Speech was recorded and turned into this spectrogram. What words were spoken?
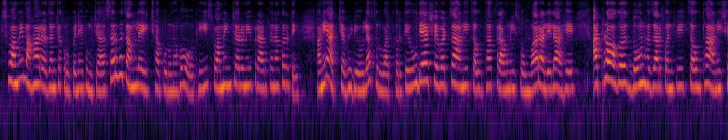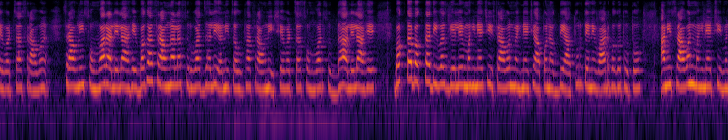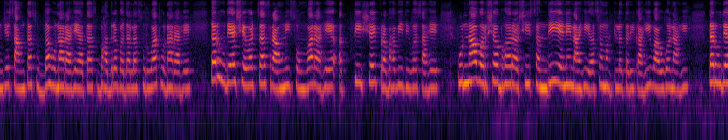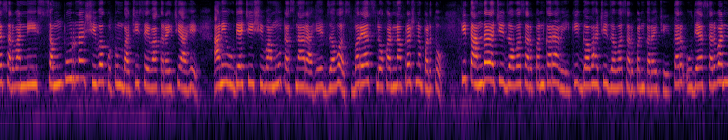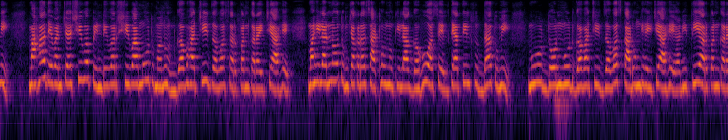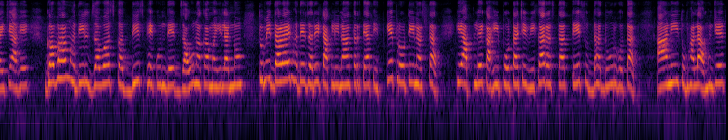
स्वामी महाराजांच्या कृपेने तुमच्या सर्व चांगल्या इच्छा पूर्ण होत ही स्वामींचरणी प्रार्थना करते आणि आजच्या व्हिडिओला सुरुवात करते. उद्या शेवटचा आणि चौथा श्रावणी सोमवार आलेला आहे. अठरा ऑगस्ट दोन हजार पंचवीस चौथा आणि शेवटचा श्रावण श्रावणी सोमवार आलेला आहे. बघा श्रावणाला सुरुवात झाली आणि चौथा श्रावणी शेवटचा सोमवारसुद्धा आलेला आहे. बघता बघता दिवस गेले महिन्याची श्रावण महिन्याची आपण अगदी आतुरते आतुरतेने वाट बघत होतो. आणि श्रावण महिन्याची म्हणजे सांगता सुद्धा होणार आहे. आता भाद्रपदाला सुरुवात होणार आहे. तर उद्या शेवटचा श्रावणी सोमवार आहे. अतिशय प्रभावी दिवस आहे. पुन्हा वर्षभर अशी संधी येणे नाही असं म्हटलं तरी काही वावगं नाही. तर उद्या सर्वांनी संपूर्ण शिव कुटुंबाची सेवा करायची आहे आणि उद्याची शिवामूठ असणार आहे. जवस बऱ्याच लोकांना प्रश्न पडतो की तांदळाची जवस अर्पण करावी की गव्हाची जवस अर्पण करायची? तर उद्या सर्वांनी महादेवांच्या शिवपिंडीवर शिवामूठ म्हणून गव्हाची जवस अर्पण करायची आहे. महिलांनो तुमच्याकडं साठवणुकीला गहू असेल त्यातील सुद्धा तुम्ही मूठ दोन मूठ गव्हाची जवस काढून घ्यायची आहे आणि ती अर्पण करायची आहे. गव्हामधील जवस कधीच फेकून देत जाऊ नका महिलांनो. तुम्ही दळाईमध्ये जरी टाकली ना तर त्यात इतके प्रोटीन असतात की आपले काही पोटाचे विकार असतात ते सुद्धा दूर होतात. आणि तुम्हाला म्हणजे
